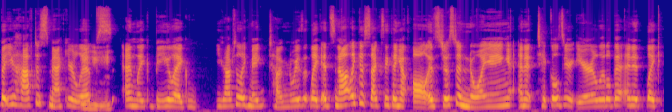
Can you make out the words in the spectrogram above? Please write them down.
but you have to smack your lips Mhm. and like be like you have to like make tongue noises like it's not like a sexy thing at all it's just annoying and it tickles your ear a little bit and it like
